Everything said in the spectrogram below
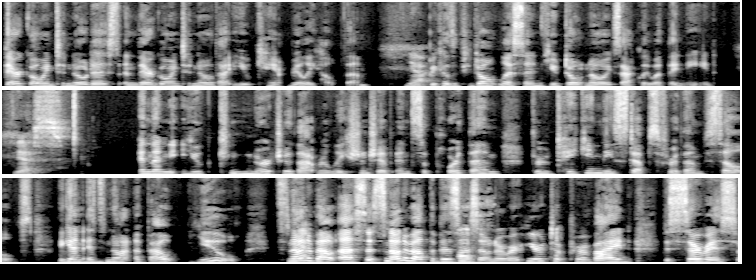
they're going to notice and they're going to know that you can't really help them. Yeah. Because if you don't listen, you don't know exactly what they need. Yes and then you can nurture that relationship and support them through taking these steps for themselves. Again mm-hmm. it's not about you. It's not yeah. about us. It's not about the business us. owner. We're here to provide the service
